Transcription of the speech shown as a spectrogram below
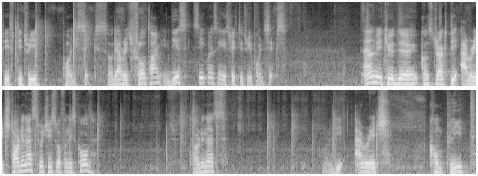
53.6. So the average flow time in this sequencing is 53.6. And we could uh, construct the average tardiness, which is often is called tardiness, or the average complete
